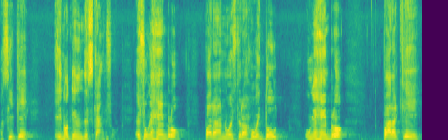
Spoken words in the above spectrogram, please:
Así que eh, no tienen descanso. Es un ejemplo para nuestra juventud, un ejemplo para que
